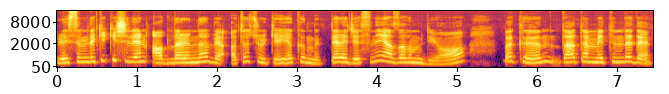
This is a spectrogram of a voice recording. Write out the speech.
resimdeki kişilerin adlarını ve Atatürk'e yakınlık derecesini yazalım diyor. Bakın zaten metinde de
